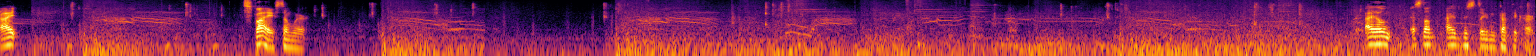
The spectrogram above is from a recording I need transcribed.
I spy somewhere. I don't. That's not. I missed the got the card.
